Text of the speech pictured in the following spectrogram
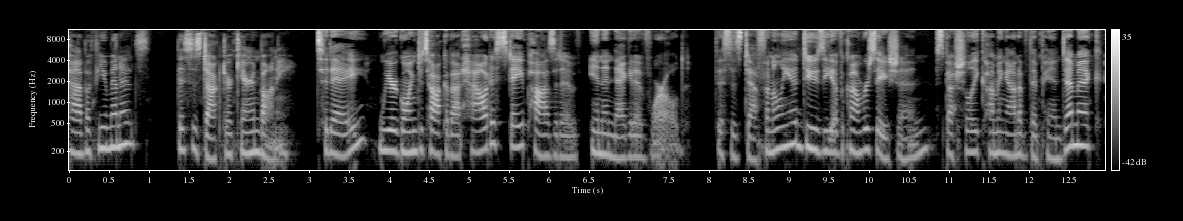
Have a few minutes? This is Dr. Karen Bonney. Today, we are going to talk about how to stay positive in a negative world. This is definitely a doozy of a conversation, especially coming out of the pandemic.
